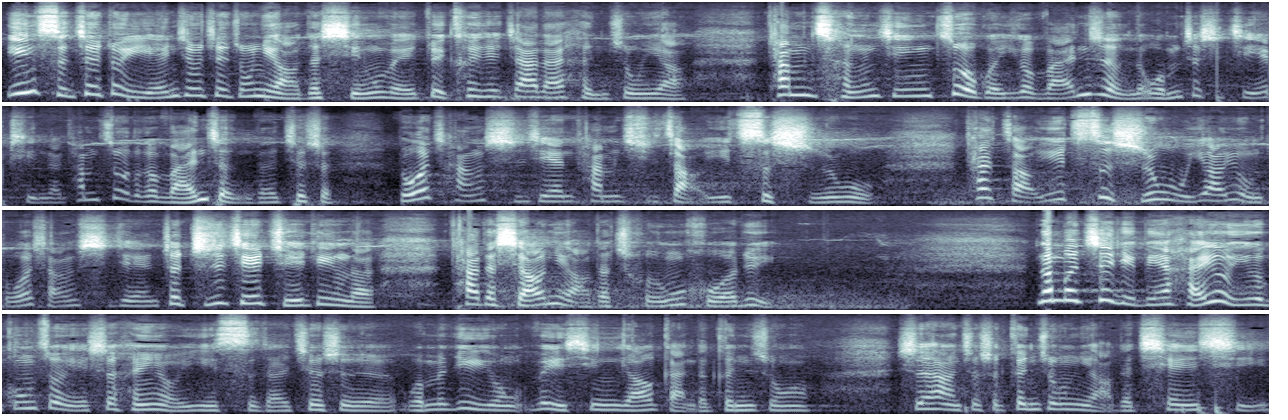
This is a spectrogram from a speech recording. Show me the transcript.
因此这对研究这种鸟的行为对科学家来很重要。他们曾经做过一个完整的，我们这是截屏的，他们做了个完整的，就是多长时间他们去找一次食物，他找一次食物要用多长时间，这直接决定了它的小鸟的存活率。那么这里边还有一个工作也是很有意思的，就是我们利用卫星遥感的跟踪，实际上就是跟踪鸟的迁徙。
